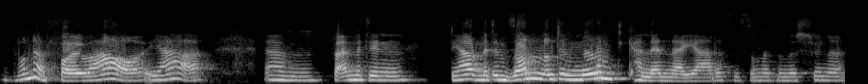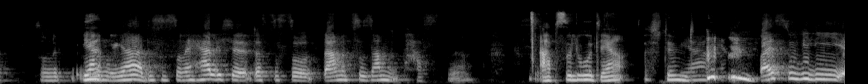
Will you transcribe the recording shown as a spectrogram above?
Wundervoll, wow, ja. Ähm, vor allem mit den, ja, mit den Sonnen- und dem Mondkalender, ja, das ist immer so eine schöne so eine, ja. So eine, ja, das ist so eine herrliche, dass das so damit zusammenpasst. Ne? Absolut, ja, das stimmt. Ja. Weißt du, wie die,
